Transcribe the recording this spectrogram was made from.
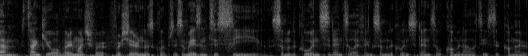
Um, thank you all very much for, for sharing those clips. It's amazing to see some of the coincidental, I think, some of the coincidental commonalities that come out,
